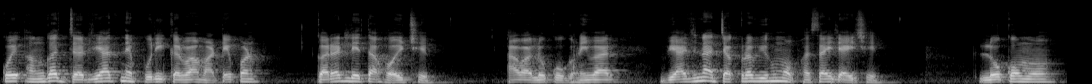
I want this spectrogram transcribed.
કોઈ અંગત જરૂરિયાતને પૂરી કરવા માટે પણ કરજ લેતા હોય છે. આવા લોકો ઘણીવાર વ્યાજના ચક્રવ્યૂહમાં ફસાઈ જાય છે. લોકોમાં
